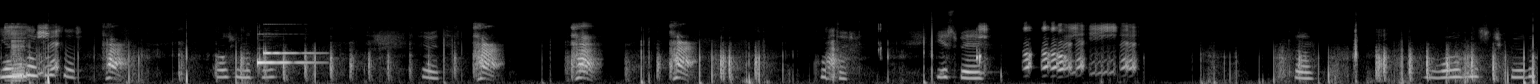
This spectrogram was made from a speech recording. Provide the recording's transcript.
Yandı arkadaşlar. Al şunu koy. Evet. Kurtar. Yes be. Tamam. Bu arada nasıl çıkıyorduk?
